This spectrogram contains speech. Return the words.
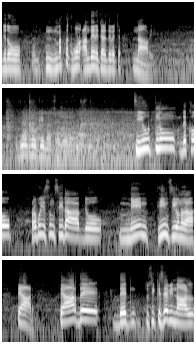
ਜਦੋਂ ਮਸਤਕ ਹੋਣ ਆਉਂਦੇ ਨੇ ਚਰਚ ਦੇ ਵਿੱਚ ਨਾ ਆਵੇ। ਯੂਥ ਨੂੰ ਕੀ ਮੈਸੇਜ ਦੇ ਰਹੇ ਹੋ ਯੂਥ ਨੂੰ ਦੇਖੋ, ਪ੍ਰਭੂ ਯਿਸੂ ਮਸੀਹ ਦਾ ਜੋ ਮੇਨ ਥੀਮ ਸੀ ਉਹਨਾਂ ਦਾ, ਪਿਆਰ। ਪਿਆਰ ਦੇ ਦੇ ਤੁਸੀਂ ਕਿਸੇ ਵੀ ਨਾਲ,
